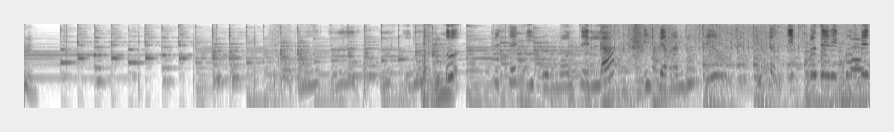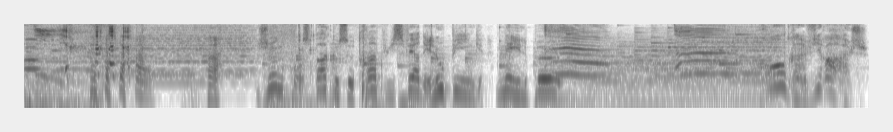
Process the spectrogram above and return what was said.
Hmm. Mm, mm, mm, mm. Hmm. Oh, Peut-être il peut monter là et faire un looping et faire exploser les confettis Je ne pense pas que ce train puisse faire des loopings, mais il peut prendre un virage.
